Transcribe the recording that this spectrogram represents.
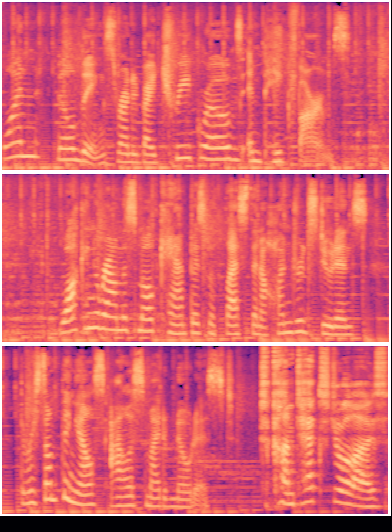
one building surrounded by tree groves and pig farms. Walking around the small campus with less than 100 students, there was something else Alice might have noticed. To contextualize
